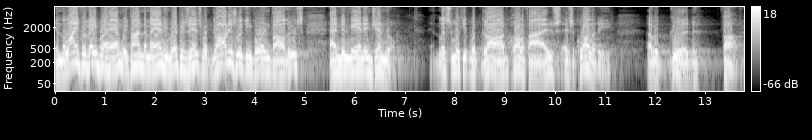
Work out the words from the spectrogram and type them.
In the life of Abraham, we find a man who represents what God is looking for in fathers and in men in general. And let's look at what God qualifies as a quality of a good father.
